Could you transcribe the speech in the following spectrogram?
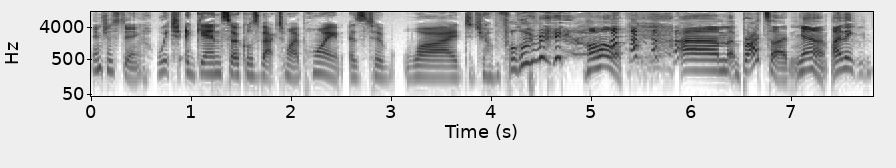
interesting. Which again circles back to my point as to why did you unfollow me? Oh, um, bright side. Yeah, I think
